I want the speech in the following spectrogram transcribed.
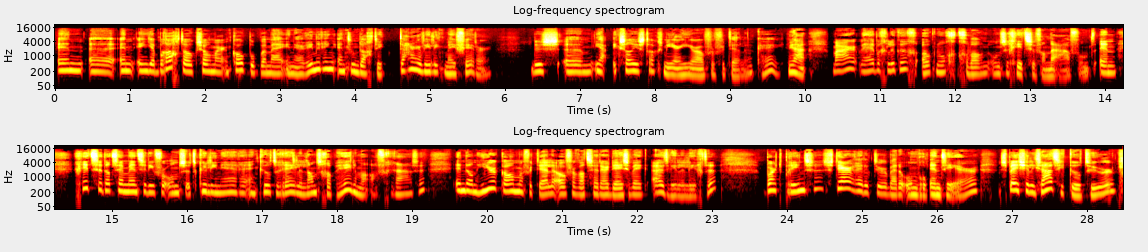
En, eh, en, en jij bracht ook zomaar een kookboek bij mij in herinnering. En toen dacht ik, daar wil ik mee verder. Dus ehm, ja, ik zal je straks meer hierover vertellen. Oké. Ja, maar we hebben gelukkig ook nog gewoon onze gidsen van de avond. En gidsen, dat zijn mensen die voor ons het culinaire en culturele landschap helemaal afgrazen. En dan hier komen vertellen over wat zij daar deze week uit willen lichten. Bart Prinsen, sterredacteur bij de Omroep NTR, specialisatie cultuur.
